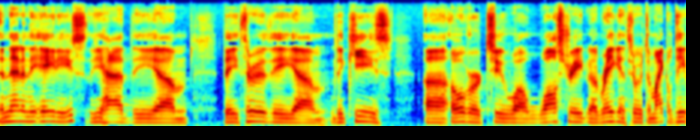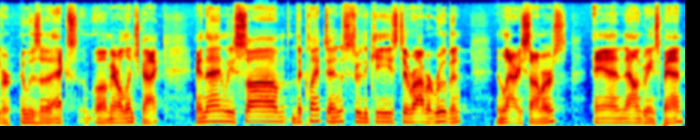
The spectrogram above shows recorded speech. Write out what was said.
and then in the 80s, you had the um, they threw the um, the keys. Uh, over to uh, Wall Street, uh, Reagan threw it to Michael Deaver, who was an ex uh, Merrill Lynch guy, and then we saw the Clintons threw the keys to Robert Rubin and Larry Summers, and Alan Greenspan,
